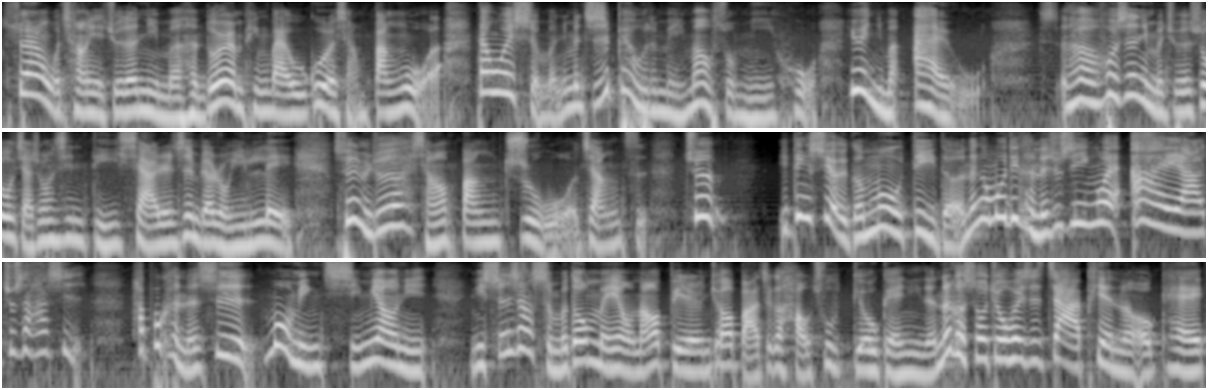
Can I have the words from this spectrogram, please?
虽然我常也觉得你们很多人平白无故的想帮我了，但为什么你们只是被我的美貌所迷惑？因为你们爱我。或者你们觉得说我甲状腺低下，人生比较容易累，所以你们就是想要帮助我这样子，就一定是有一个目的的。那个目的可能就是因为爱呀，就是他是他不可能是莫名其妙，你你身上什么都没有，然后别人就要把这个好处丢给你的，那个时候就会是诈骗了。OK，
